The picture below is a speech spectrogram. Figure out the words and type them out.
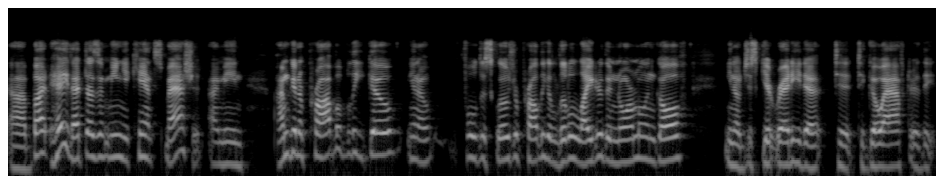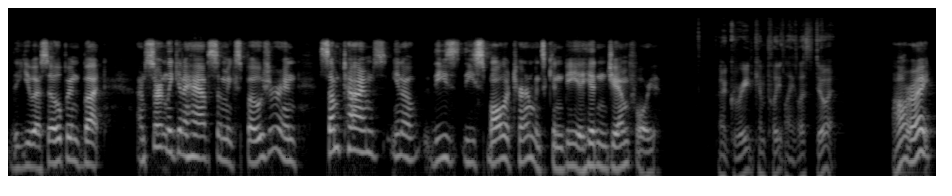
uh, but hey, that doesn't mean you can't smash it. I mean, I'm going to probably go, you know, full disclosure, probably a little lighter than normal in golf. You know, just get ready to to to go after the the U.S. Open, but I'm certainly going to have some exposure and sometimes you know these these smaller tournaments can be a hidden gem for you agreed completely let's do it all right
